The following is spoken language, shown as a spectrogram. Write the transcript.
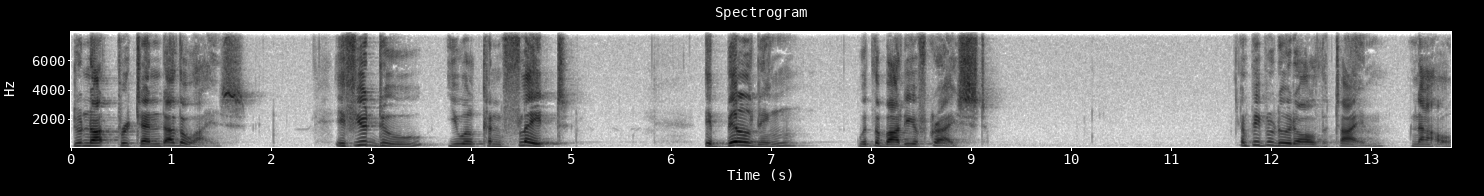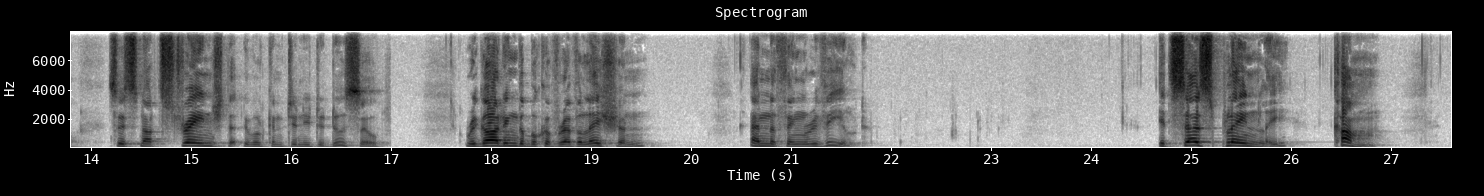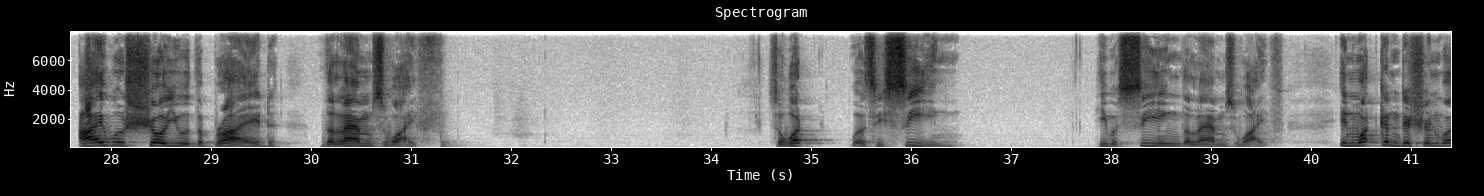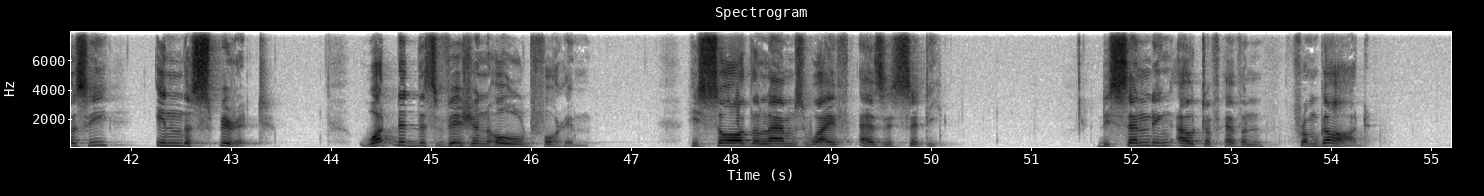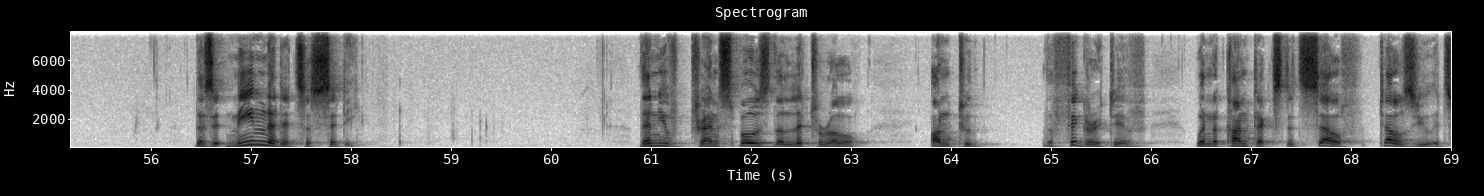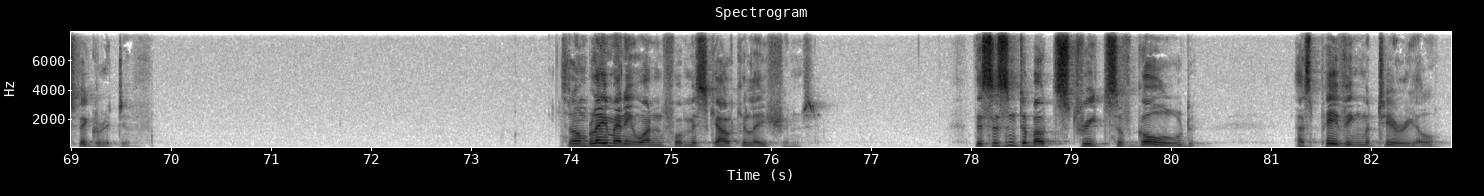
do not pretend otherwise. If you do, you will conflate a building with the body of Christ. And people do it all the time now, so it's not strange that they will continue to do so regarding the book of Revelation and the thing revealed. It says plainly, Come, I will show you the bride, the Lamb's wife. So, what was he seeing? He was seeing the Lamb's wife. In what condition was he? In the Spirit. What did this vision hold for him? He saw the Lamb's wife as a city, descending out of heaven from God. Does it mean that it's a city? Then you've transposed the literal onto the figurative when the context itself tells you it's figurative. So don't blame anyone for miscalculations. This isn't about streets of gold as paving material,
